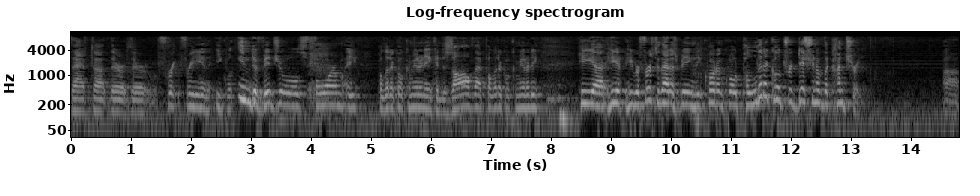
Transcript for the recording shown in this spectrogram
that uh, they're, they're free, free and equal individuals form a political community and can dissolve that political community he, uh, he, he refers to that as being the quote unquote political tradition of the country. Uh,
